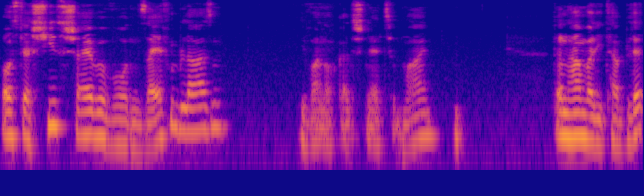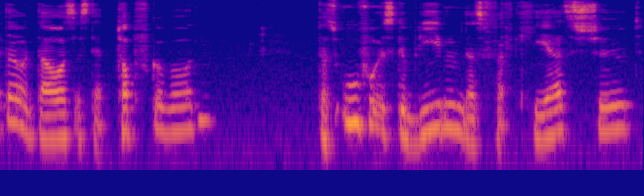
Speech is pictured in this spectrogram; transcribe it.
Aus der Schießscheibe wurden Seifenblasen. Die waren auch ganz schnell zu malen. Dann haben wir die Tablette und daraus ist der Topf geworden. Das UFO ist geblieben, das Verkehrsschild.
